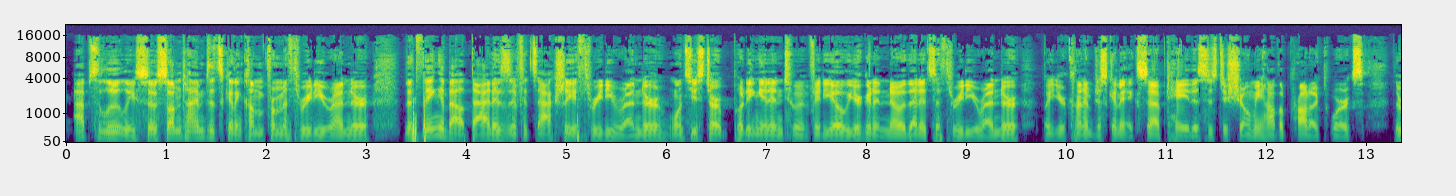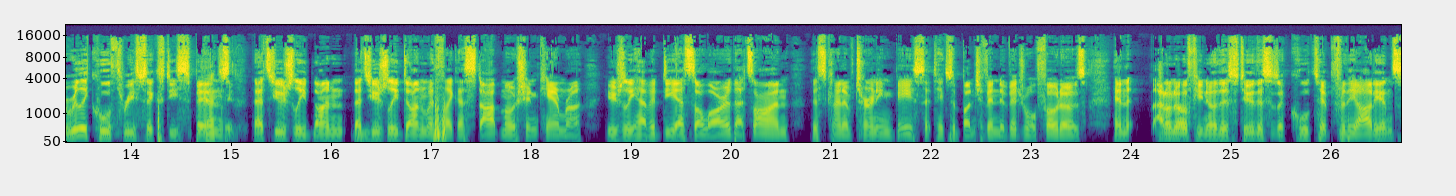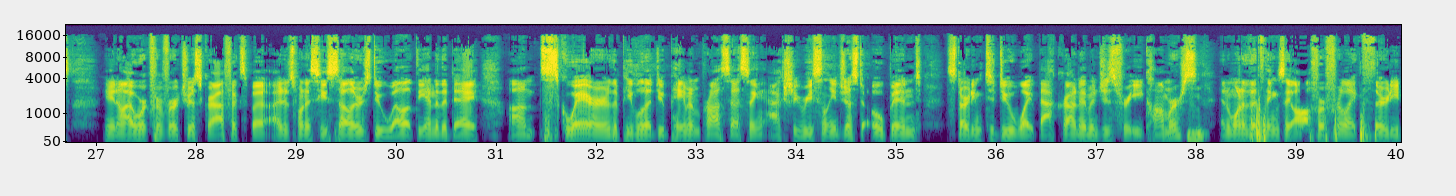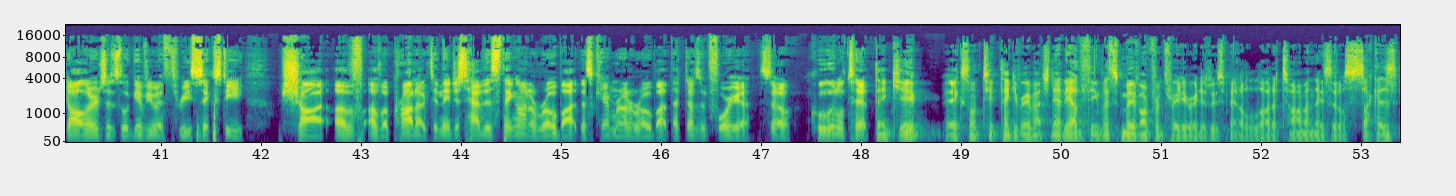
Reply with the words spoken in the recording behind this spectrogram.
Absolutely. So sometimes it's going to come from a 3D render. The thing about that is if it's actually a 3D render, once you start putting it into a video, you're going to know that it's a 3D render, but you're kind of just going to accept, hey, this is to show me how the product works. The really cool 360 spins, that's, that's usually done that's mm-hmm. usually done with like a stop motion camera. usually have a DSLR that's on this kind of turning base that takes a bunch of individual photos. And I don't know if you know this too. This is a cool tip for the audience. You know, I work for Virtuous Graphics, but I just want to see sellers do well at the end of the day. Um, Square, the people that do payment processing, actually recently just opened, starting to do white background images for e-commerce. Mm-hmm. And one of the things they offer for like thirty dollars is they'll give you a 360 shot of of a product, and they just have this thing on a robot, this camera on a robot that does it for you. So cool little tip. Thank you. Excellent tip. Thank you very much. Now, the other thing, let's move on from 3D renders. We've spent a lot of time on these little suckers.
